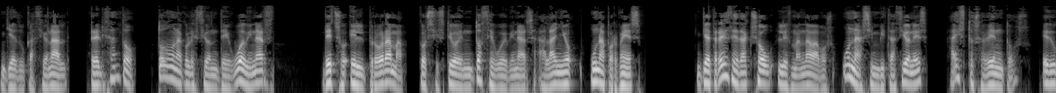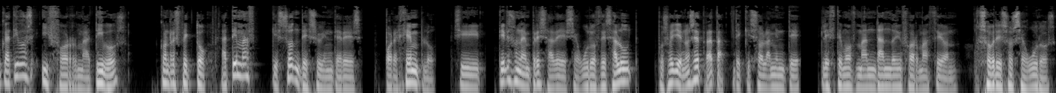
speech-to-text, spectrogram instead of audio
y educacional, realizando toda una colección de webinars de hecho, el programa consistió en 12 webinars al año, una por mes, y a través de DuckShow les mandábamos unas invitaciones a estos eventos educativos y formativos con respecto a temas que son de su interés. Por ejemplo, si tienes una empresa de seguros de salud, pues oye, no se trata de que solamente le estemos mandando información sobre esos seguros.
